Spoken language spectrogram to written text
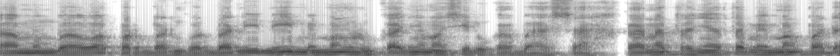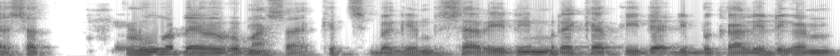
uh, membawa korban-korban ini memang lukanya masih luka basah, karena ternyata memang pada saat keluar dari rumah sakit sebagian besar ini mereka tidak dibekali dengan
